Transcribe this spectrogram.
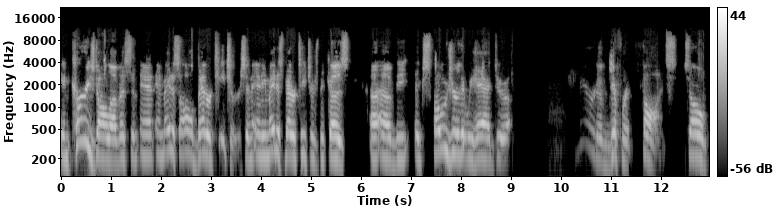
encouraged all of us and, and, and made us all better teachers. And, and he made us better teachers because uh, of the exposure that we had to myriad of different thoughts. So,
